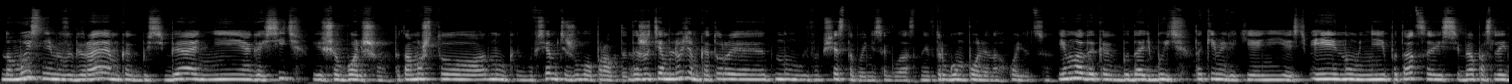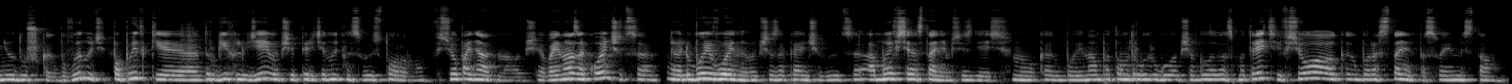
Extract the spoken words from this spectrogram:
Но мы с ними выбираем как бы себя не гасить еще больше, потому что, ну, как бы всем тяжело, правда. Даже тем людям, которые, ну, вообще с тобой не согласны и в другом поле находятся. Им надо как бы дать быть такими, какие они есть. И, ну, не пытаться из себя последнюю душу как бы вынуть, попытки других людей вообще перетянуть на свою сторону. Все понятно вообще. Война закончится, любые войны вообще заканчиваются, а мы все останемся здесь. Ну, как бы, и нам потом друг другу вообще в глаза смотреть, и все как бы расстанет по своим местам.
